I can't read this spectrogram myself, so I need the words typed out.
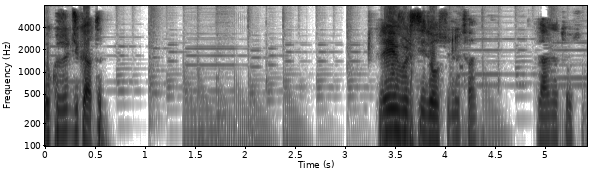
9. kat. River Seed olsun lütfen. Lanet olsun.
